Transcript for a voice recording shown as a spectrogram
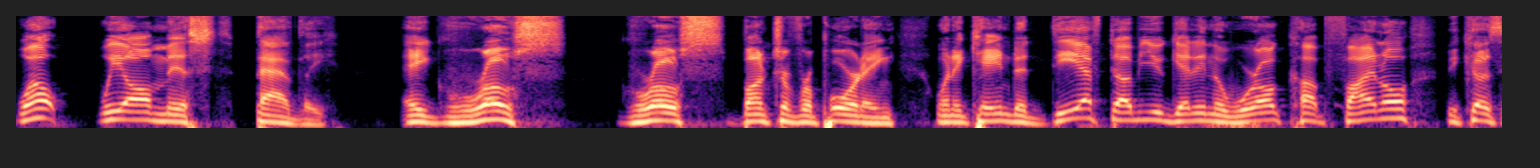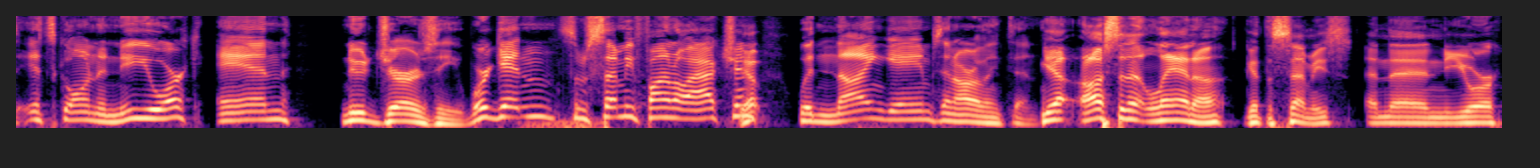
well, we all missed badly a gross, gross bunch of reporting when it came to DFW getting the World Cup final because it's going to New York and New Jersey. We're getting some semifinal action Yep. with nine games in Arlington. Yeah, us in Atlanta get the semis, and then New York,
